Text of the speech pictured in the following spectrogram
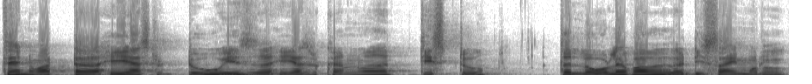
Then what uh, he has to do is uh, he has to convert this to the low level design model.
